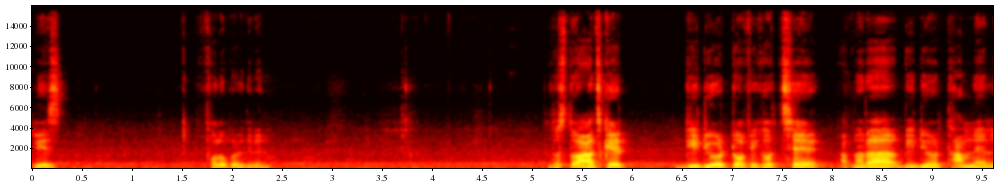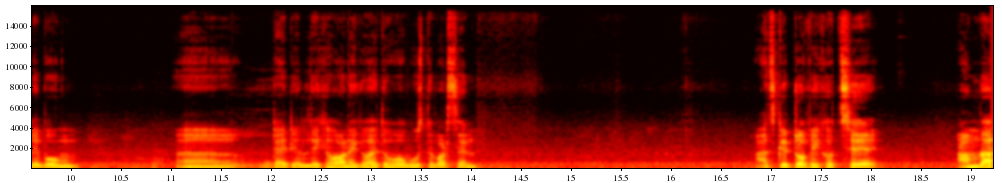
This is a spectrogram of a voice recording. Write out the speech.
প্লিজ ফলো করে দেবেন। দোস্ত, আজকের ভিডিওর টপিক হচ্ছে, আপনারা ভিডিওর থামনেল এবং টাইটেল দেখেও অনেকে হয়তো বুঝতে পারছেন। আজকের টপিক হচ্ছে, আমরা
